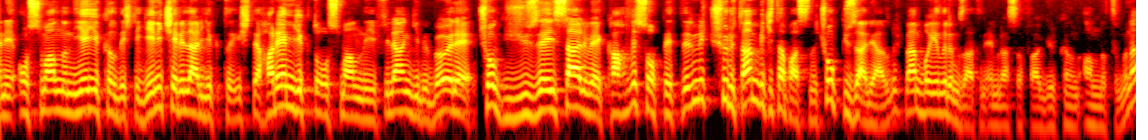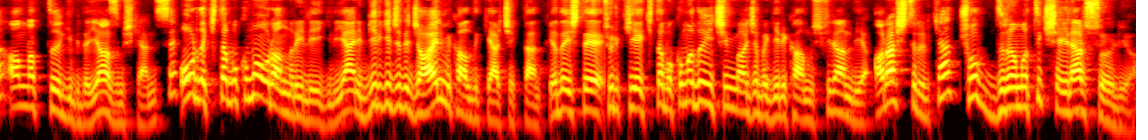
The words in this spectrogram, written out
Hani Osmanlı niye yıkıldı işte Yeniçeriler yıktı işte harem yıktı Osmanlı'yı filan gibi böyle çok yüzeysel ve kahve sohbetlerini çürüten bir kitap aslında. Çok güzel yazmış. Ben bayılırım zaten Emrah Safa Gürkan'ın anlatımına. Anlattığı gibi de yazmış kendisi. Orada kitap okuma oranları ile ilgili yani bir gecede cahil mi kaldık gerçekten ya da işte Türkiye kitap okumadığı için mi acaba geri kalmış filan diye araştırırken çok dramatik şeyler söylüyor.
